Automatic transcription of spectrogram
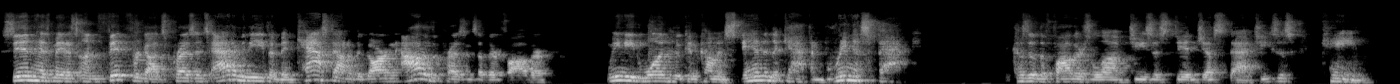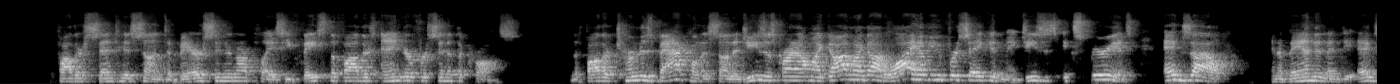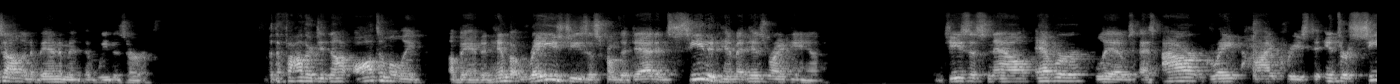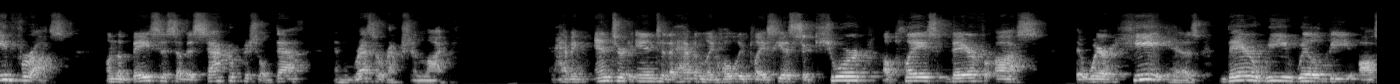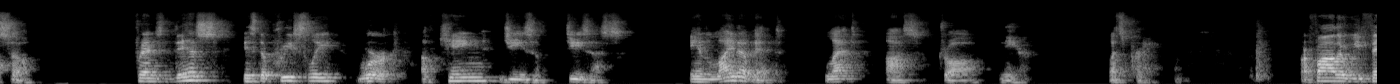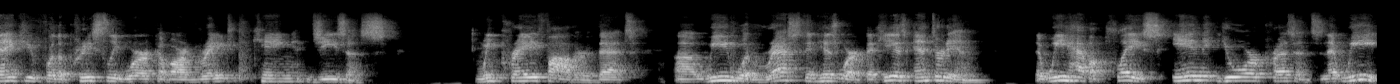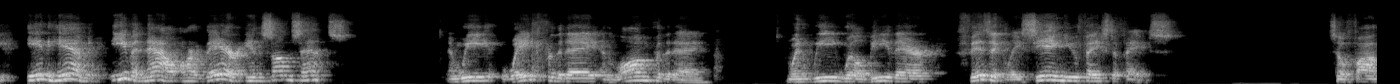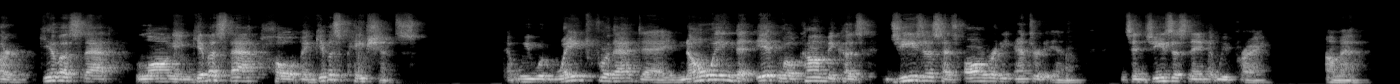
Sin has made us unfit for God's presence. Adam and Eve have been cast out of the garden, out of the presence of their Father. We need one who can come and stand in the gap and bring us back. Because of the Father's love, Jesus did just that. Jesus came. The Father sent his Son to bear sin in our place. He faced the Father's anger for sin at the cross. The Father turned his back on his Son, and Jesus cried out, My God, my God, why have you forsaken me? Jesus experienced exile and abandonment, the exile and abandonment that we deserve. The Father did not ultimately abandon him, but raised Jesus from the dead and seated him at his right hand. Jesus now ever lives as our great high priest to intercede for us on the basis of his sacrificial death and resurrection life. And having entered into the heavenly holy place, he has secured a place there for us that where he is, there we will be also. Friends, this is the priestly work of King Jesus. Jesus. In light of it, let us draw near. Let's pray. Our Father, we thank you for the priestly work of our great King Jesus. We pray, Father, that uh, we would rest in his work, that he has entered in, that we have a place in your presence, and that we, in him, even now, are there in some sense. And we wait for the day and long for the day when we will be there physically, seeing you face to face. So, Father, give us that longing, give us that hope, and give us patience that we would wait for that day, knowing that it will come because Jesus has already entered in. It's in Jesus' name that we pray. Amen.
